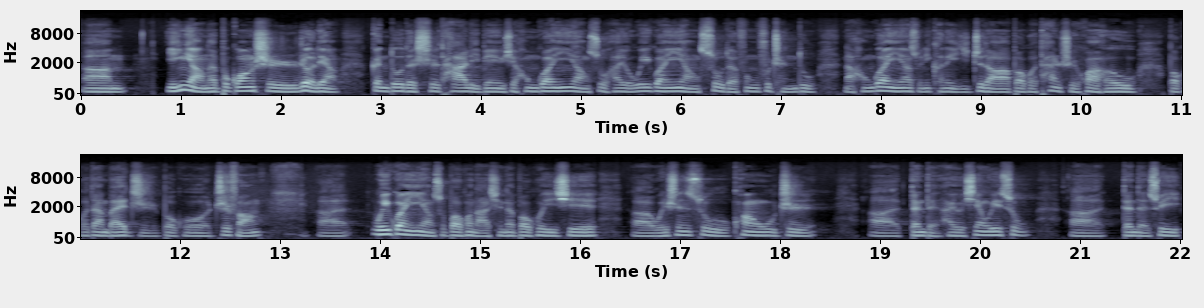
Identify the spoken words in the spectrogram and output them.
嗯，营养呢不光是热量，更多的是它里边有一些宏观营养素，还有微观营养素的丰富程度。那宏观营养素你可能已经知道啊，包括碳水化合物，包括蛋白质，包括脂肪。啊，微观营养素包括哪些呢？包括一些啊维生素、矿物质啊等等，还有纤维素。啊，等等，所以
